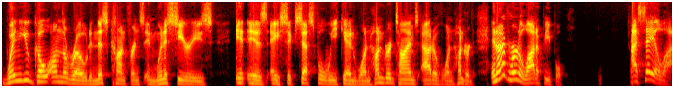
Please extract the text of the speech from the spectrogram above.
when you go on the road in this conference and win a series, it is a successful weekend 100 times out of 100. And I've heard a lot of people, I say a lot,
